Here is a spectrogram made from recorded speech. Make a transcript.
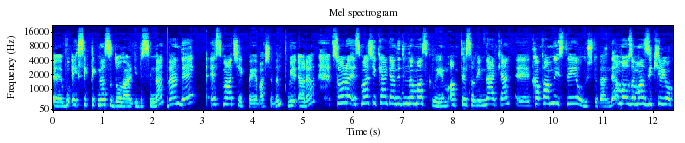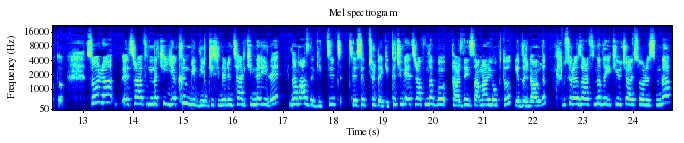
e, bu eksiklik nasıl dolar gibisinden. Ben de esma çekmeye başladım bir ara. Sonra esma çekerken dedim namaz kılayım, abdest alayım derken e, kapanma isteği oluştu bende. Ama o zaman zikir yoktu. Sonra etrafımdaki yakın bildiğim kişilerin telkinleriyle namaz da gitti, tesettür de gitti. Çünkü etrafımda bu tarzda insanlar yoktu, yadırgandım. Bu süre zarfında da 2-3 ay sonrasında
